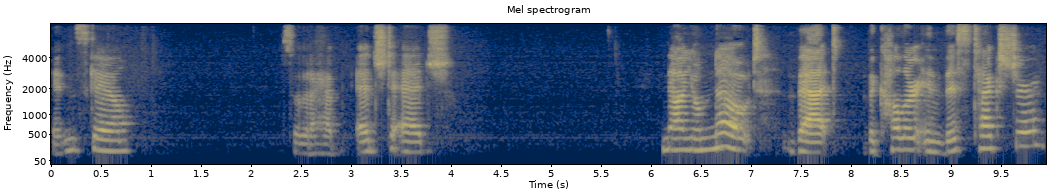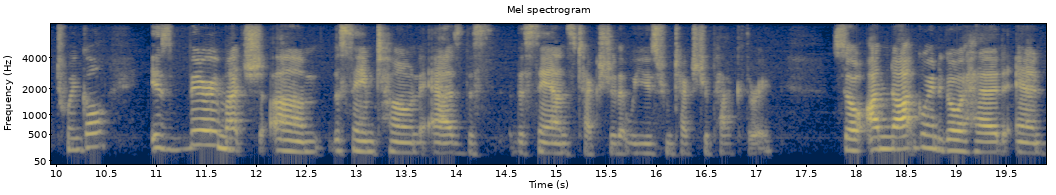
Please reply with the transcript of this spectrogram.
hidden scale, so that I have edge to edge. Now you'll note that the color in this texture, Twinkle, is very much um, the same tone as the, the Sands texture that we use from Texture Pack 3. So I'm not going to go ahead and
